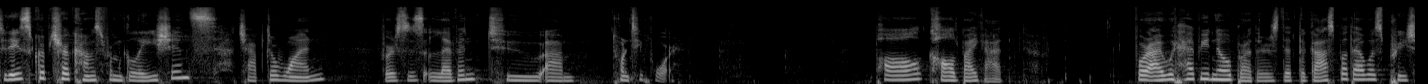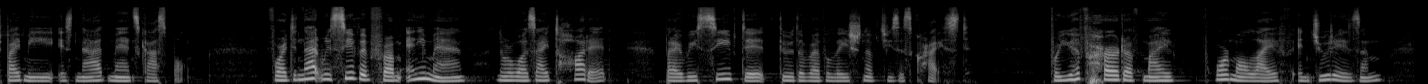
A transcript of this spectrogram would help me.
Today's scripture comes from Galatians chapter 1, verses 11 to um, 24. Paul, called by God. For I would have you know, brothers, that the gospel that was preached by me is not man's gospel. For I did not receive it from any man, nor was I taught it, but I received it through the revelation of Jesus Christ. For you have heard of my former life in Judaism,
